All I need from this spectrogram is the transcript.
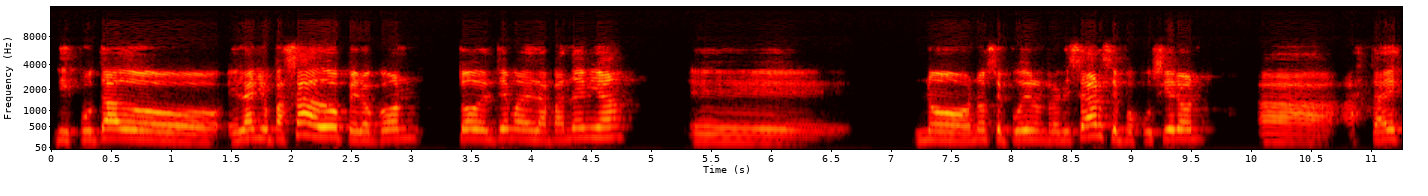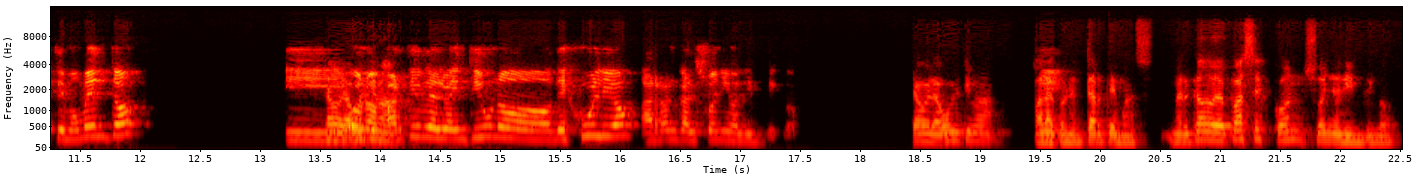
disputado el año pasado, pero con todo el tema de la pandemia eh, no, se pudieron realizar, se pospusieron hasta este momento. Y bueno, a partir del 21 de julio arranca el sueño olímpico. Te hago la última para conectar temas. Mercado de pases con sueño olímpico.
